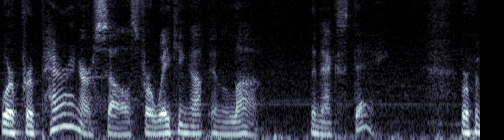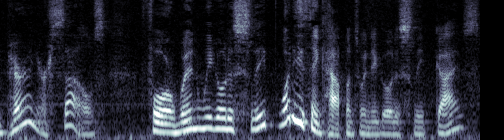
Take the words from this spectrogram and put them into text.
We're preparing ourselves for waking up in love the next day. We're preparing ourselves for when we go to sleep. What do you think happens when you go to sleep, guys?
